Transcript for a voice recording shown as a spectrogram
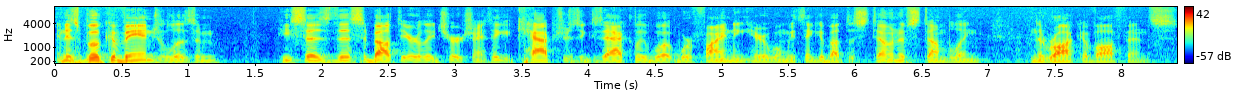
In his book, Evangelism, he says this about the early church, and I think it captures exactly what we're finding here when we think about the stone of stumbling and the rock of offense.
